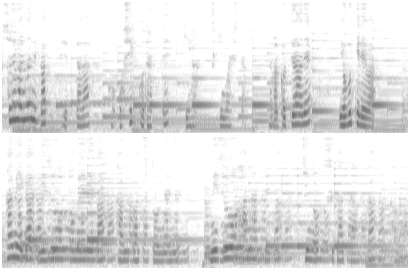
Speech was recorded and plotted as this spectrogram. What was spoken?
それは何かって言ったら、こうおしっこだって気がつきました。だからこちらはね、呼ぶ記では、神が水を止めれば干ばつとなり、水を放てば地の姿が変わ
